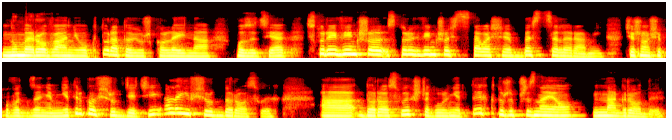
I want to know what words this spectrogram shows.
numerowaniu, która to już kolejna pozycja, z, której większo- z których większość stała się bestsellerami. Cieszą się powodzeniem nie tylko wśród dzieci, ale i wśród dorosłych. A dorosłych, szczególnie tych, którzy przyznają nagrody.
